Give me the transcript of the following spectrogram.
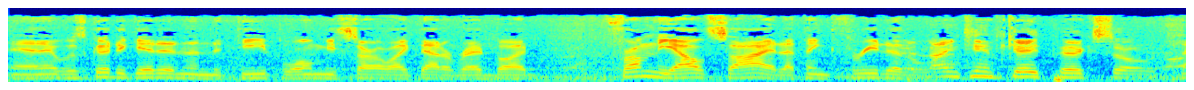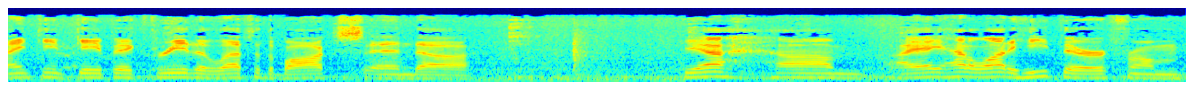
and it was good to get it in a deep, loamy start like that at Redbud from the outside. I think three to the 19th gate pick, so 19th gate pick, three to the left of the box, and uh, yeah, um, I had a lot of heat there from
